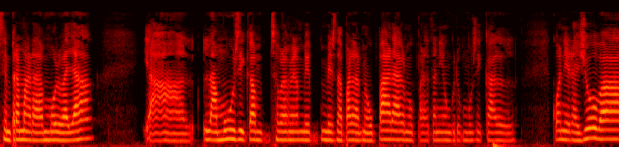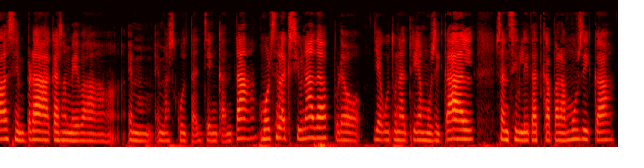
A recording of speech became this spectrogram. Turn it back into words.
Sempre m'ha agradat molt ballar, ja, la música segurament més de part del meu pare, el meu pare tenia un grup musical quan era jove, sempre a casa meva hem, hem escoltat gent cantar, molt seleccionada, però hi ha hagut una tria musical, sensibilitat cap a la música,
